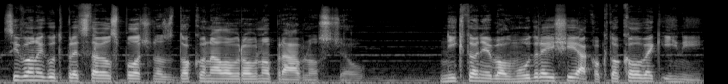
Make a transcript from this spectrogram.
si Vonnegut predstavil spoločnosť s dokonalou rovnoprávnosťou. Nikto nebol múdrejší ako ktokoľvek iný.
